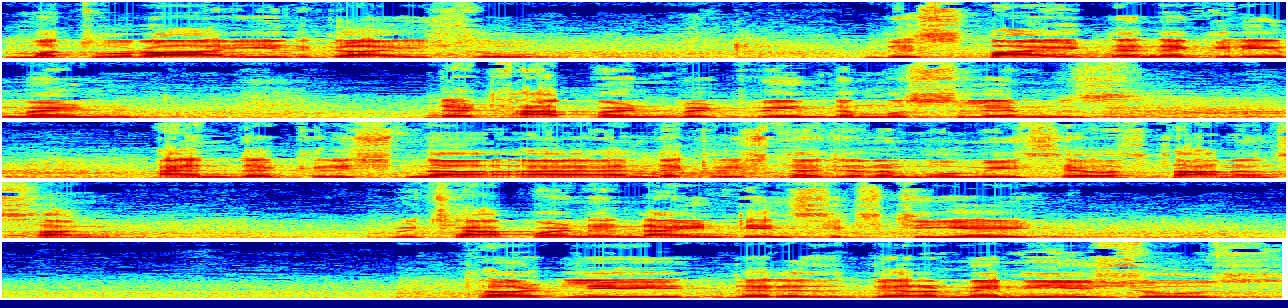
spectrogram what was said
Mathura Eidgah issue, despite an agreement that happened between the Muslims and the Krishna uh, and the Krishna Janambhumi Sevasthanan Sangh, which happened in 1968. Thirdly, there is there are many issues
